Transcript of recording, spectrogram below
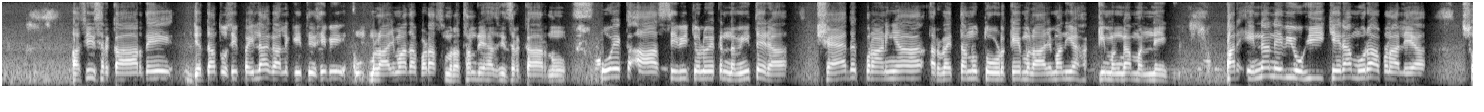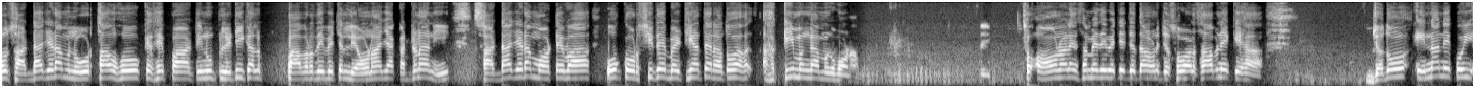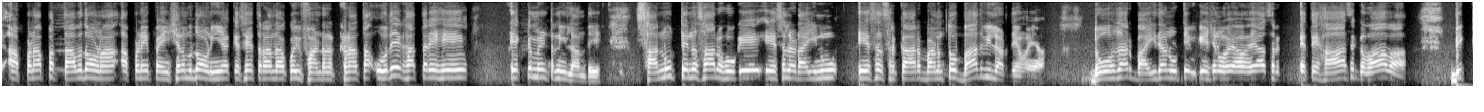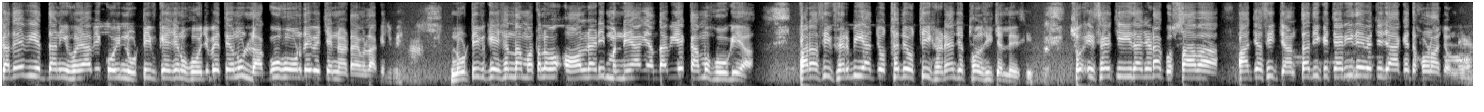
ਅਸੀਂ ਸਰਕਾਰ ਦੇ, ਜਿੱਦਾਂ ਤੁਸੀਂ ਪਹਿਲਾਂ ਗੱਲ ਕੀਤੀ ਸੀ ਵੀ ਮੁਲਾਜ਼ਮਾਂ ਦਾ ਬੜਾ ਸਮਰਥਨ ਰਿਹਾ ਸੀ ਸਰਕਾਰ ਨੂੰ, ਉਹ ਇੱਕ ਆਸ ਸੀ ਵੀ ਚਲੋ ਇੱਕ ਨਵੀਂ ਧਿਰਾ ਸ਼ਾਇਦ ਪੁਰਾਣੀਆਂ ਰਵਾਇਤਾਂ ਨੂੰ ਤੋੜ ਕੇ ਮੁਲਾਜ਼ਮਾਂ ਦੀਆਂ ਹੱਕੀ ਮੰਗਾਂ ਮੰਨੇਗੀ। ਪਰ ਇਹਨਾਂ ਨੇ ਵੀ ਉਹੀ ਚਿਹਰਾ ਮੂਹਰਾ ਅਪਣਾ ਲਿਆ। ਸੋ ਸਾਡਾ ਜਿਹੜਾ ਮਨੋਰਥ ਆ, ਉਹ ਕਿਸੇ ਪਾਰਟੀ ਨੂੰ ਪੋਲੀਟੀਕਲ ਪਾਵਰ ਦੇ ਵਿੱਚ ਲਿਆਉਣਾ ਜਾਂ ਕੱਢਣਾ ਨਹੀਂ, ਸਾਡਾ ਜਿਹੜਾ ਮੋਟਿਵ ਆ, ਉਹ ਕੁਰਸੀ ਤੇ ਬੈਠੀਆਂ ਧਿਰਾਂ ਤੋਂ ਹੱਕੀ ਮੰਗਾਂ ਮੰਗਵਾਉਣਾ। ਸੋ ਆਉਣ ਵਾਲੇ ਸਮੇਂ ਦੇ ਵਿੱਚ ਜਿੱਦਾਂ ਹੁਣ ਜਸੋਵਾਲ ਸਾਹਿਬ ਨੇ ਕਿਹਾ, ਜਦੋਂ ਇਹਨਾਂ ਨੇ ਕੋਈ ਆਪਣਾ ਭੱਤਾ ਵਧਾਉਣਾ, ਆਪਣੇ ਪੈਨਸ਼ਨ ਵਧਾਉਣੀ ਆ, ਕਿਸੇ ਤਰ੍ਹਾਂ ਦਾ ਕੋਈ ਫੰਡ ਰੱਖਣਾ, ਤਾਂ ਉਹਦੇ ਖਾਤਰ ਇਹ 1 ਮਿੰਟ ਨਹੀਂ ਲਾਉਂਦੇ ਸਾਨੂੰ 3 ਸਾਲ ਹੋ ਗਏ ਇਸ ਲੜਾਈ ਨੂੰ, ਇਸ ਸਰਕਾਰ ਬਣਨ ਤੋਂ ਬਾਅਦ ਵੀ ਲੜਦੇ ਹੋਇਆ। 2022 ਦਾ ਨੋਟੀਫਿਕੇਸ਼ਨ ਹੋਇਆ ਹੋਇਆ, ਸਰ- ਇਤਿਹਾਸ ਗਵਾਹ ਵਾ ਵੀ ਕਦੇ ਵੀ ਇਦਾਂ ਨਹੀਂ ਹੋਇਆ ਵੀ ਕੋਈ ਨੋਟੀਫਿਕੇਸ਼ਨ ਹੋ ਜਵੇ ਤੇ ਉਹਨੂੰ ਲਾਗੂ ਹੋਣ ਦੇ ਵਿੱਚ ਇੰਨਾ ਟਾਈਮ ਲੱਗ ਜਵੇ। ਨੋਟੀਫਿਕੇਸ਼ਨ ਦਾ ਮਤਲਬ ਆਲਰੇਡੀ ਮੰਨਿਆ ਜਾਂਦਾ ਵੀ ਇਹ ਕੰਮ ਹੋ ਗਿਆ, ਪਰ ਅਸੀਂ ਫਿਰ ਵੀ ਅੱਜ ਉੱਥੇ ਦੇ ਉੱਥੇ ਹੀ ਖੜੇ ਹਾਂ ਜਿੱਥੋਂ ਅਸੀਂ ਚੱਲੇ ਸੀ। ਸੋ ਇਸੇ ਚੀਜ਼ ਦਾ ਜਿਹੜਾ ਗੁੱਸਾ ਵਾ, ਅੱਜ ਅਸੀਂ ਜਨਤਾ ਦੀ ਕਚਹਿਰੀ ਦੇ ਵਿੱਚ ਜਾ ਕੇ ਦਿਖਾਉਣਾ ਚਾਹੁੰਦੇ ਹਾਂ।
